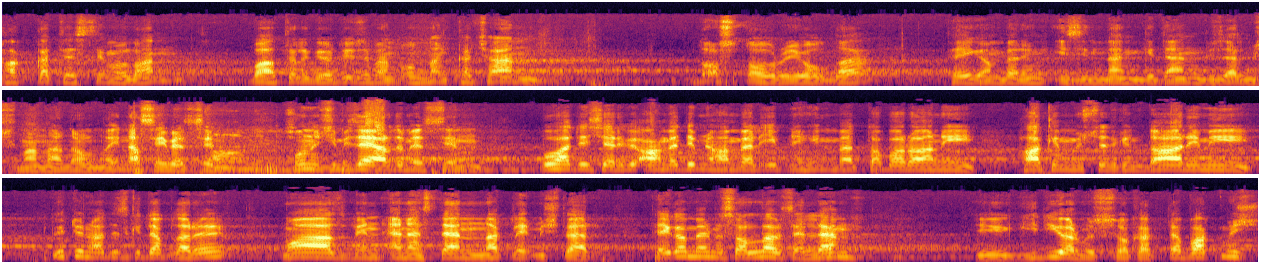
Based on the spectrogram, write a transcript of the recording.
hakka teslim olan, batılı gördüğü zaman ondan kaçan, dost doğru yolda peygamberin izinden giden güzel Müslümanlardan olmayı nasip etsin. Bunun için bize yardım etsin. Bu hadis-i şerifi Ahmed İbni Hanbel, İbni Himmet, Tabarani, Hakim Müstedik'in Darimi, bütün hadis kitapları Muaz bin Enes'ten nakletmişler. Peygamberimiz sallallahu aleyhi ve sellem e, gidiyormuş sokakta bakmış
